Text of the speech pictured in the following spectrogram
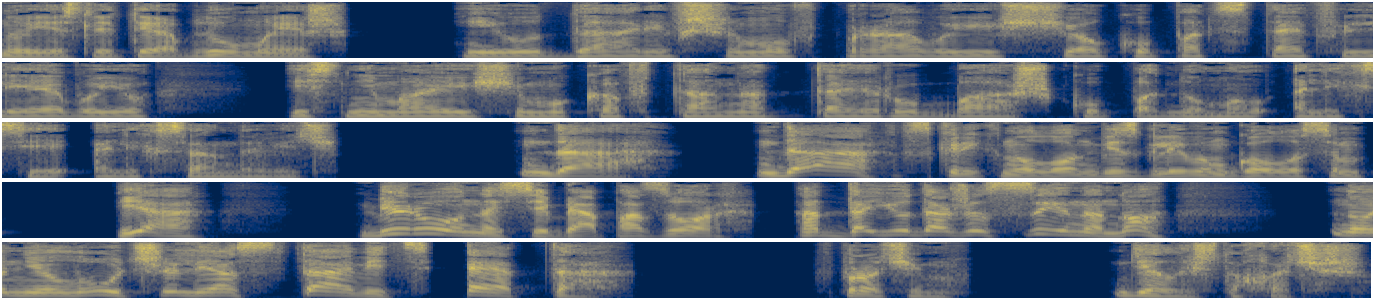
но если ты обдумаешь и ударившему в правую щеку подставь левую и снимающему кафтан отдай рубашку, подумал Алексей Александрович. Да, да, вскрикнул он визгливым голосом. Я беру на себя позор, отдаю даже сына, но но не лучше ли оставить это? Впрочем, делай, что хочешь.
